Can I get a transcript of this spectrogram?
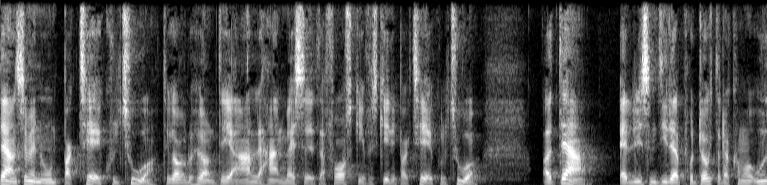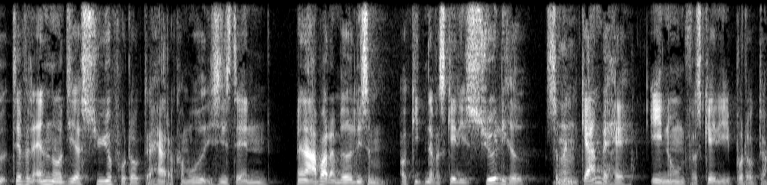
der er simpelthen nogle bakteriekulturer. Det kan godt du hører om det, Arle har en masse, der forsker i forskellige bakteriekulturer. Og der er det ligesom de der produkter, der kommer ud. Det er blandt andet nogle af de her syreprodukter her, der kommer ud i sidste ende. Man arbejder med ligesom at give den der forskellige syrlighed, som mm. man gerne vil have i nogle forskellige produkter.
